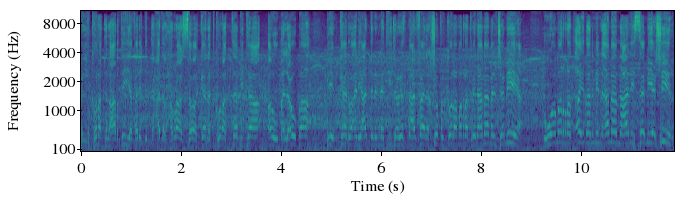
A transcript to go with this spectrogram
بالكرة العرضية فريق اتحاد الحراج سواء كانت كرة ثابتة أو ملعوبة بإمكانه أن يعدل النتيجة ويصنع الفارق. شوف الكرة مرت من أمام الجميع ومرت أيضا من أمام علي سامي يشير.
